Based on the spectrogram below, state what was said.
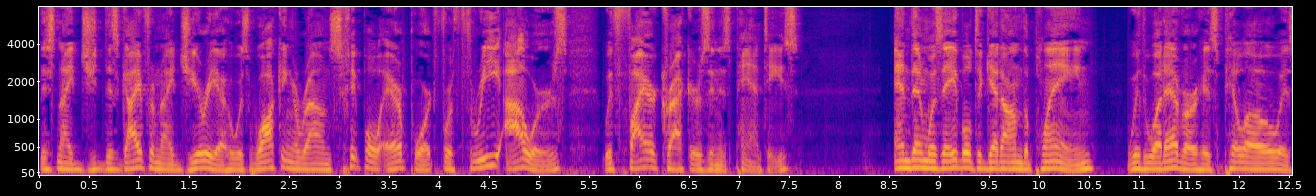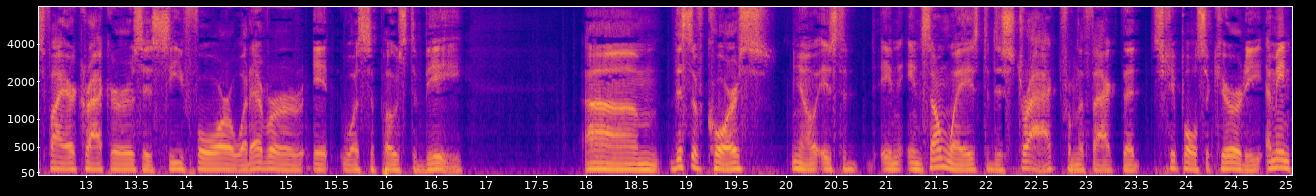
this Niger- this guy from Nigeria who was walking around Schiphol airport for three hours with firecrackers in his panties and then was able to get on the plane with whatever his pillow, his firecrackers, his C4, whatever it was supposed to be. Um, this, of course, you know, is to in in some ways to distract from the fact that Schiphol security. I mean,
